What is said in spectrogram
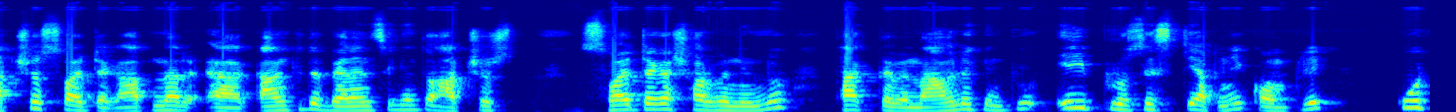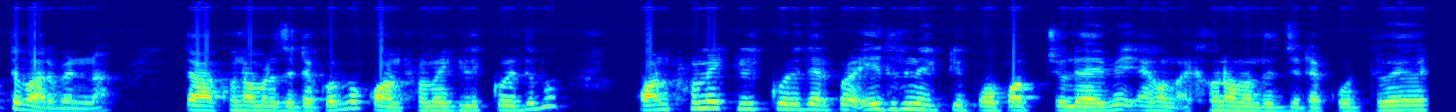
আটশো ছয় টাকা। আপনার কাঙ্ক্ষিত ব্যালেন্সে কিন্তু আটশো ছয় টাকা সর্বনিম্ন থাকতে হবে। না হলে কিন্তু এই প্রসেসটি আপনি কমপ্লিট করতে পারবেন না। তো এখন আমরা যেটা করব কনফার্মে ক্লিক করে দেবো। কনফার্মে ক্লিক করে দেওয়ার পর এই ধরনের একটি পপ আপ চলে আসবে। এখন এখন আমাদের যেটা করতে হবে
